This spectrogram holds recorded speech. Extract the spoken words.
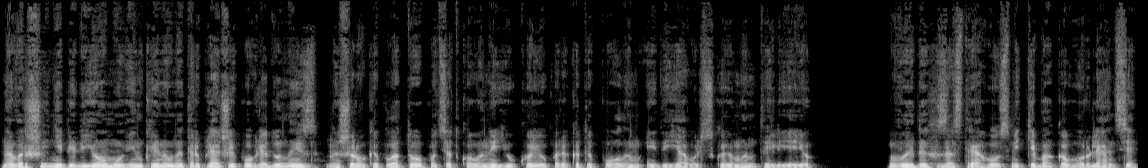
На вершині підйому він кинув нетерплячий погляд униз на широке плато, поцятковане юкою, перекотиполем і диявольською мантильєю. Видих застряг у сміттєбака в горлянці,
